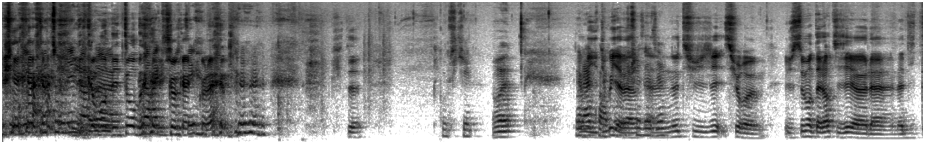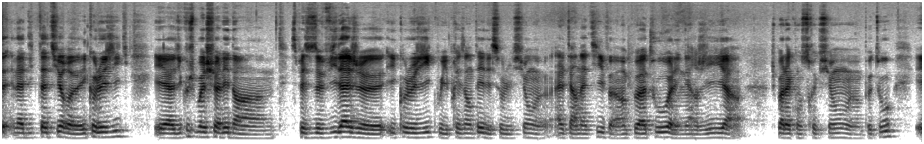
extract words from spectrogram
détourner, détourner leur, Comment euh, détourne leur activité. Coca-Cola Putain. Compliqué. Ouais. Voilà, mais quoi, du coup, il y avait un, autre sujet sur. euh, justement, tout à l'heure, tu disais euh, la, la, dicta- la dictature euh, écologique. Et euh, du coup, je- moi, je suis allé dans un espèce de village euh, écologique où ils présentaient des solutions euh, alternatives un peu à tout, à l'énergie, à, je sais pas, la construction, euh, un peu tout. Et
